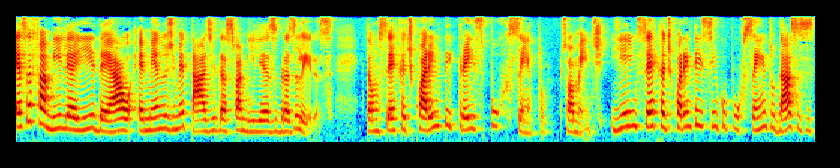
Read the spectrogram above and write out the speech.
essa família ideal é menos de metade das famílias brasileiras. Então, cerca de 43% somente. E em cerca de 45% das,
